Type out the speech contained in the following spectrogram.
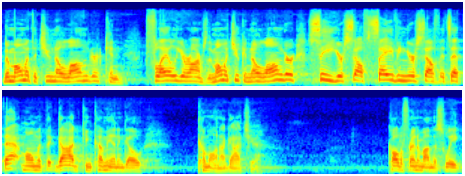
The moment that you no longer can flail your arms, the moment you can no longer see yourself saving yourself, it's at that moment that God can come in and go, Come on, I got you. Called a friend of mine this week.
